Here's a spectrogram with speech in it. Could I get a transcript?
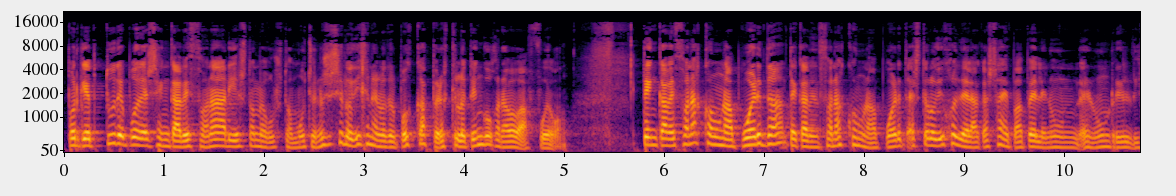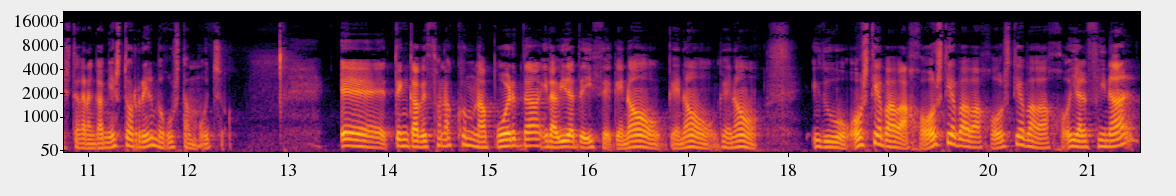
porque tú te puedes encabezonar y esto me gustó mucho. No sé si lo dije en el otro podcast, pero es que lo tengo grabado a fuego. Te encabezonas con una puerta, te cabezonas con una puerta. Esto lo dijo el de la casa de papel en un, en un reel de Instagram, que a mí estos reels me gustan mucho. Eh, te encabezonas con una puerta y la vida te dice que no, que no, que no. Y tú, hostia para abajo, hostia para abajo, hostia para abajo. Y al final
